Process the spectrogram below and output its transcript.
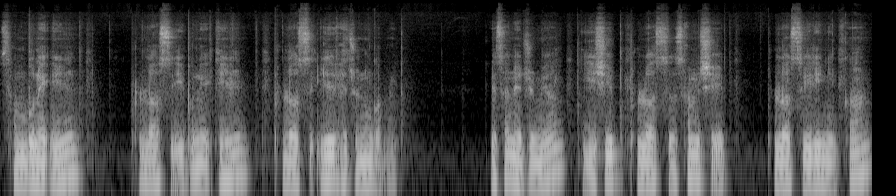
3분의 1 플러스 2분의 1 플러스 1 해주는 겁니다. 계산해주면 20 플러스 30 플러스 1이니까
